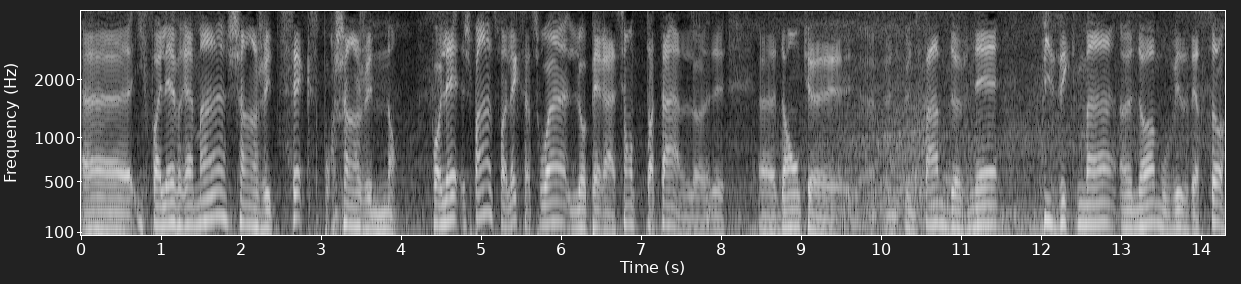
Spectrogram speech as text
euh, il fallait vraiment changer de sexe pour changer de nom. Fallait, je pense qu'il fallait que ça soit l'opération totale. Euh, donc, euh, une, une femme devenait physiquement un homme ou vice-versa.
